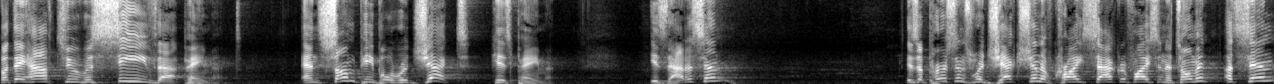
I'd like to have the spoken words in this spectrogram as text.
But they have to receive that payment. And some people reject his payment. Is that a sin? Is a person's rejection of Christ's sacrifice and atonement a sin?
